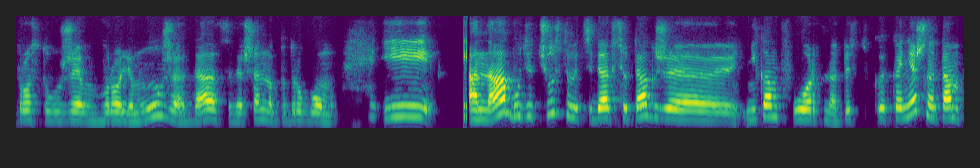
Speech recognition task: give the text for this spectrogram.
просто уже в роли мужа, да, совершенно по-другому. И она будет чувствовать себя все так же некомфортно. То есть, конечно, там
